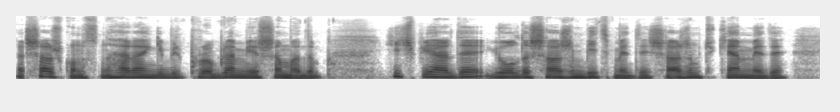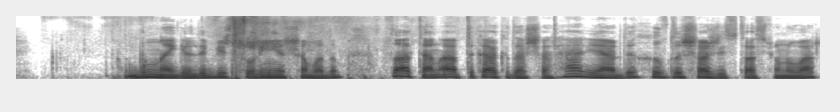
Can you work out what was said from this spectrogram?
e, şarj konusunda herhangi bir problem yaşamadım. Hiçbir yerde yolda şarjım bitmedi, şarjım tükenmedi. Bununla ilgili de bir sorun yaşamadım. Zaten artık arkadaşlar her yerde hızlı şarj istasyonu var.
